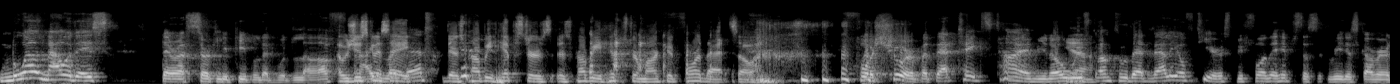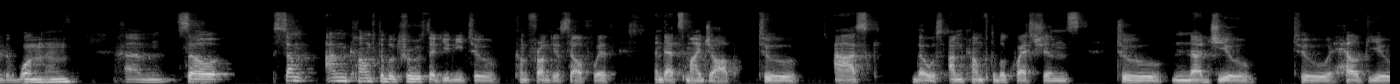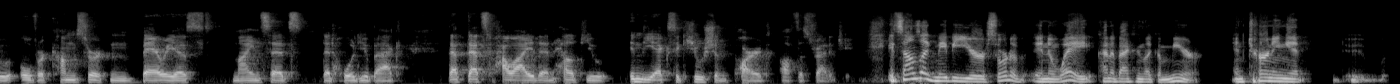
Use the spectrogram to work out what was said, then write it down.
well, nowadays there are certainly people that would love. I was just going to say, like there's probably hipsters. There's probably a hipster market for that. So, for sure, but that takes time. You know, yeah. we've gone through that valley of tears before the hipsters rediscovered the Walkman. Mm-hmm. Um, so, some uncomfortable truth that you need to confront yourself with, and that's my job to ask those uncomfortable questions to nudge you to help you overcome certain barriers, mindsets that hold you back. That that's how I then help you in the execution part of the strategy. It sounds like maybe you're sort of in a way kind of acting like a mirror and turning it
